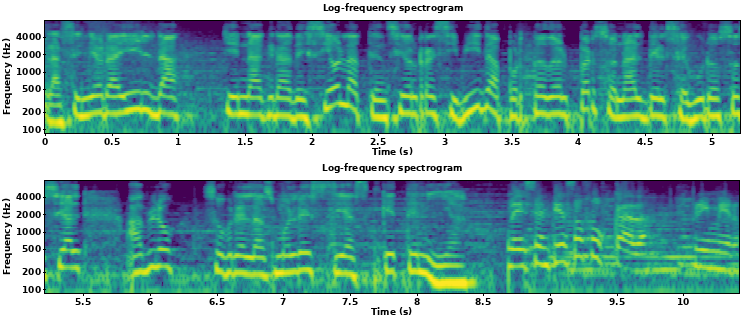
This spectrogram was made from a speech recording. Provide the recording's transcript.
La señora Hilda quien agradeció la atención recibida por todo el personal del Seguro Social, habló sobre las molestias que tenía. Me sentía sofocada primero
